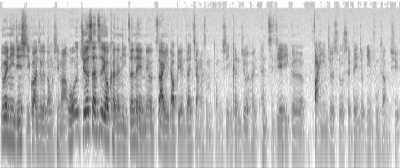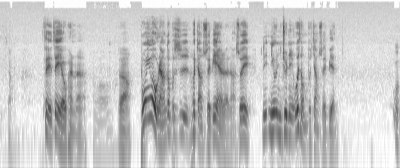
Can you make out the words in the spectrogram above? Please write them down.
因为你已经习惯这个东西嘛，我觉得甚至有可能你真的也没有在意到别人在讲什么东西，你可能就很很直接一个反应，就是说随便就应付上去这样。这这也有可能哦，对啊。不过因为我们两个都不是会讲随便的人啊，所以你你你觉得你为什么不讲随便？我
